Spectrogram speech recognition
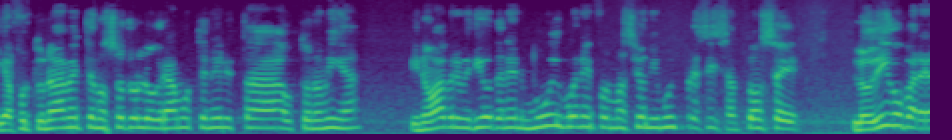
y afortunadamente nosotros logramos tener esta autonomía y nos ha permitido tener muy buena información y muy precisa. Entonces, lo digo para,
